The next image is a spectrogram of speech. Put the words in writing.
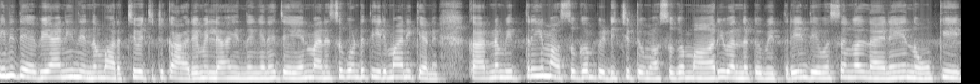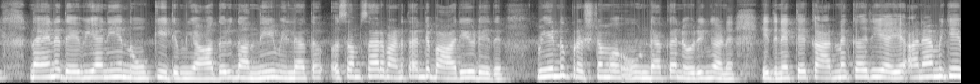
ഇനി ദേവിയാനിയിൽ നിന്നും മറച്ചു വെച്ചിട്ട് കാര്യമില്ല എന്നിങ്ങനെ ജയൻ മനസ്സുകൊണ്ട് തീരുമാനിക്കുകയാണ്. കാരണം ഇത്രയും അസുഖം പിടിച്ചിട്ടും അസുഖം മാറി വന്നിട്ടും ഇത്രയും ദിവസങ്ങൾ നയനയെ നോക്കി നയന ദേവയാനിയെ നോക്കിയിട്ടും യാതൊരു നന്ദിയുമില്ലാത്ത സംസാരമാണ് തന്റെ ഭാര്യയുടേത്. വീണ്ടും പ്രശ്നം ഉണ്ടാക്കാൻ ഒരുങ്ങാണ്. ഇതിനൊക്കെ കാരണക്കാരിയായ അനാമികയെ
